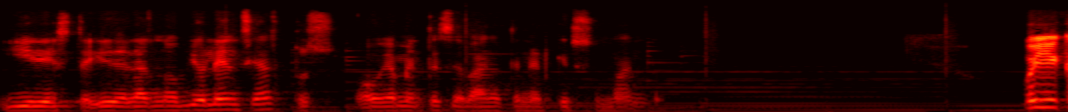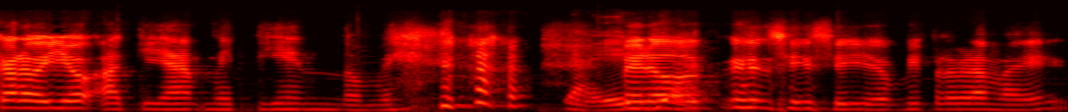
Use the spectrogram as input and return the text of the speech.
y, este, y de las no violencias, pues obviamente se van a tener que ir sumando. Oye, Caro, yo aquí ya metiéndome. Ya, Pero sí, sí, mi programa, ¿eh?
